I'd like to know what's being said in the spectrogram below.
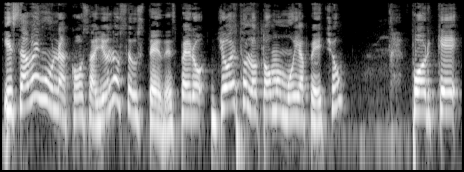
Y saben una cosa, yo no sé ustedes, pero yo esto lo tomo muy a pecho porque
